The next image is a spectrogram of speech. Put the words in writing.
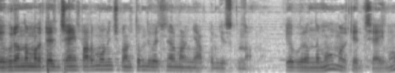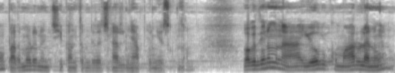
యోగు గ్రంథం మొదటి అధ్యాయం పదమూడు నుంచి పంతొమ్మిది వచ్చినారు మనం జ్ఞాపకం చేసుకుందాం. యోగు గ్రంథము మొదటి అధ్యాయము పదమూడు నుంచి పంతొమ్మిది వచ్చినాలు జ్ఞాపకం చేసుకుందాం. ఒక దినమున యోగు కుమారులను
